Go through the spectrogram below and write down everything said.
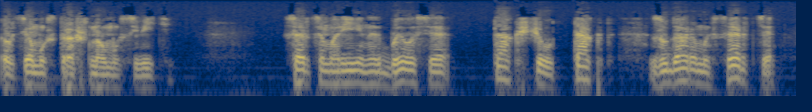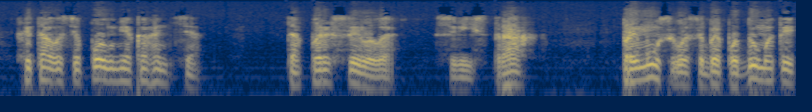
в цьому страшному світі. Серце Маріїни билося так, що в такт з ударами серця хиталося полум'я каганця, та пересилила свій страх, примусила себе подумати,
